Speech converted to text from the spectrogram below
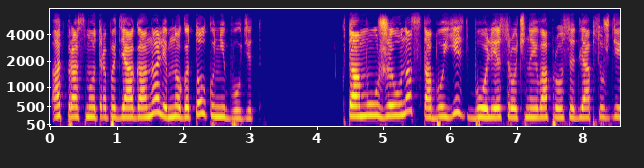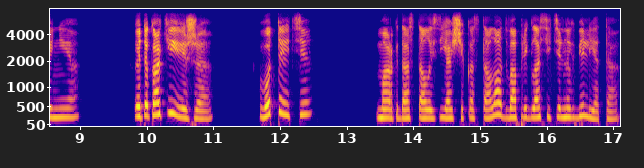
От просмотра по диагонали много толку не будет. К тому же у нас с тобой есть более срочные вопросы для обсуждения. Это какие же? Вот эти». Марк достал из ящика стола два пригласительных билета.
